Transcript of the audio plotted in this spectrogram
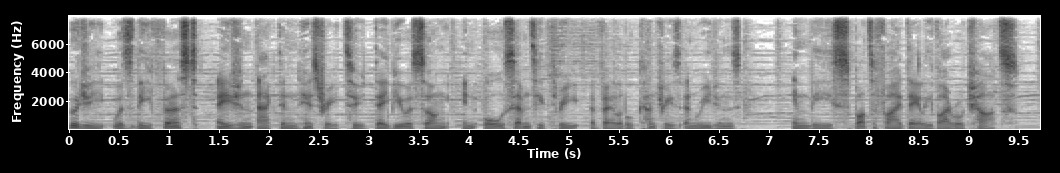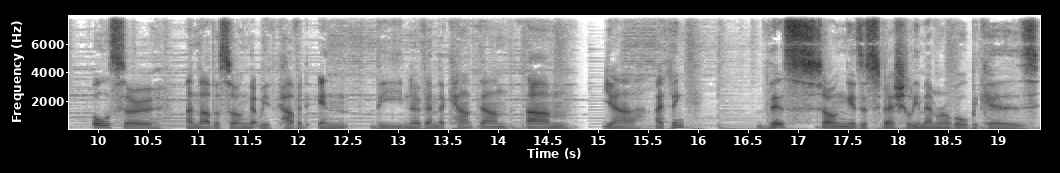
Fujii was the first Asian act in history to debut a song in all 73 available countries and regions in the Spotify Daily Viral charts. Also, another song that we've covered in the November countdown. Um, yeah, I think this song is especially memorable because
